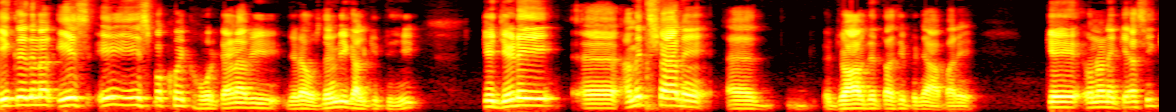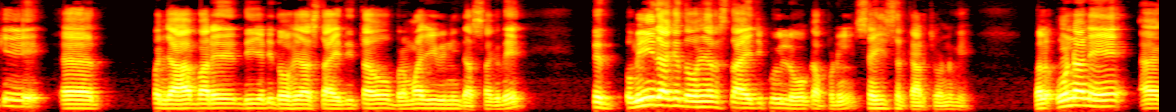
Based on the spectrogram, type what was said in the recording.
ਇੱਕ ਇਹਦੇ ਨਾਲ ਇਸ, ਇਹ, ਇਸ ਪੱਖੋਂ ਇੱਕ ਹੋਰ ਕਹਿਣਾ ਵੀ ਜਿਹੜਾ ਉਸ ਦਿਨ ਵੀ ਗੱਲ ਕੀਤੀ ਸੀ ਕਿ ਜਿਹੜੇ ਅਮਿਤ ਸ਼ਾਹ ਨੇ ਜਵਾਬ ਦਿੱਤਾ ਸੀ ਪੰਜਾਬ ਬਾਰੇ ਕਿ ਉਹਨਾਂ ਨੇ ਕਿਹਾ ਸੀ ਕਿ ਪੰਜਾਬ ਬਾਰੇ ਦੀ ਜਿਹੜੀ 2027 ਦੀ ਤਾਂ ਉਹ ਬ੍ਰਹਮਾ ਜੀ ਵੀ ਨਹੀਂ ਦੱਸ ਸਕਦੇ ਤੇ ਉਮੀਦ ਹੈ ਕਿ 2027 ਚ ਕੋਈ ਲੋਕ ਆਪਣੀ ਸਹੀ ਸਰਕਾਰ ਚੁਣਨਗੇ। ਪਰ ਉਹਨਾਂ ਨੇ ਅਹ,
